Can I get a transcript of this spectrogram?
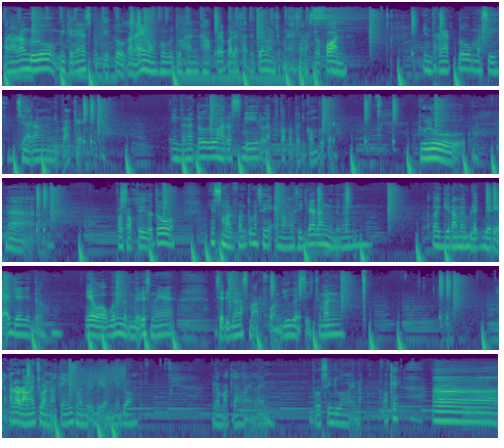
Orang-orang dulu mikirnya seperti itu karena emang kebutuhan HP pada saat itu emang cuma SMS telepon. Internet tuh masih jarang dipakai gitu. Internet tuh lu harus di laptop atau di komputer dulu. Nah pas waktu itu tuh ya smartphone tuh masih emang masih jarang gitu kan. Lagi ramai BlackBerry aja gitu. Ya walaupun BlackBerry sebenarnya bisa dibilang smartphone juga sih cuman ya kan orangnya cuma makainya cuma BBM-nya doang. Nggak pakai yang lain-lain. Browsing juga nggak enak. Oke okay. uh, eh,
